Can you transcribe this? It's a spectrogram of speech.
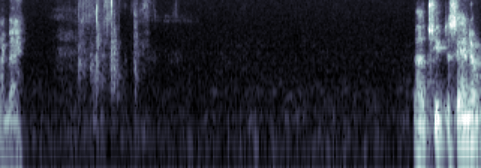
I may. Uh, Chief DeSanto?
